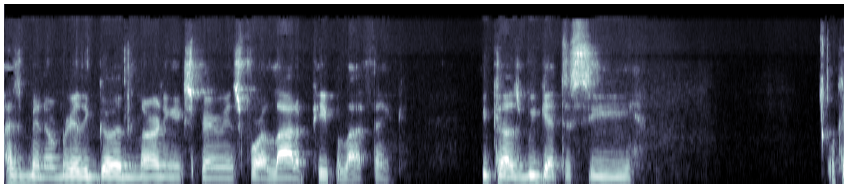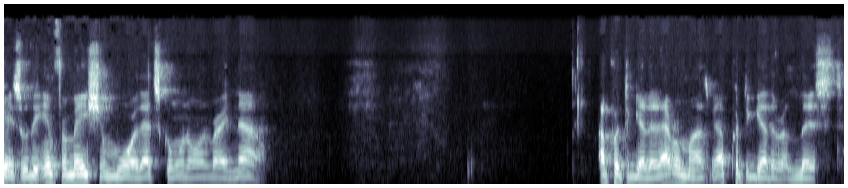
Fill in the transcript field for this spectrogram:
has been a really good learning experience for a lot of people, I think, because we get to see Okay, so the information war that's going on right now. I put together, that reminds me, I put together a list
